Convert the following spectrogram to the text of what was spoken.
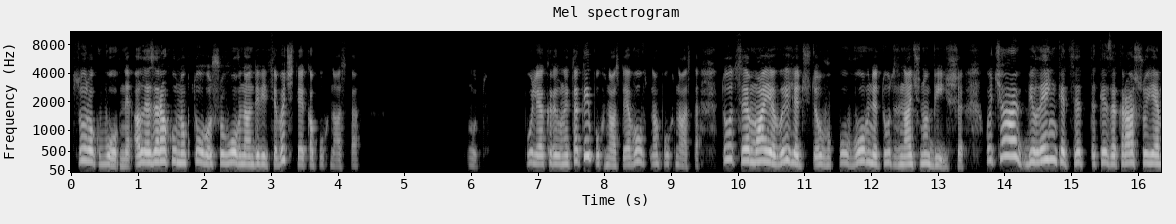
40 вовни. Але за рахунок того, що вовна, дивіться, бачите, яка пухнаста. От. Поліакрил не такий пухнастий, а вовна пухнаста, то це має вигляд, що по вовни тут значно більше. Хоча біленьке це таке закрашує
